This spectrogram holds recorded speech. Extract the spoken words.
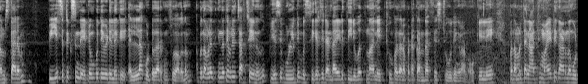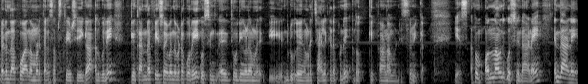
നമസ്കാരം. പി എസ് സി ടെക്സിന്റെ ഏറ്റവും പുതിയ വീഡിയോയിലേക്ക് എല്ലാ കൂട്ടുകാർക്കും സ്വാഗതം. അപ്പോൾ നമ്മൾ ഇന്നത്തെ വീഡിയോ ചർച്ച ചെയ്യുന്നത് പി എസ് സി ബുള്ളറ്റിൻ പ്രസിദ്ധീകരിച്ച് രണ്ടായിരത്തി ഇരുപത്തിനാല് ഏറ്റവും പ്രധാനപ്പെട്ട കറണ്ട് അഫയേഴ്സ് ചോദ്യങ്ങളാണ്. ഓക്കെ അല്ലേ? അപ്പോൾ നമ്മൾ ചാനൽ ആദ്യമായിട്ട് കാണുന്ന കൂട്ടുകാർ എന്താക്കുക? നമ്മൾ ചാനൽ സബ്സ്ക്രൈബ് ചെയ്യുക. അതുപോലെ കറണ്ട് അഫയേഴ്സുമായി ബന്ധപ്പെട്ട കുറേ ക്വസ്റ്റ്യൻസ് ചോദ്യങ്ങൾ നമ്മുടെ നമ്മുടെ ചാനൽ കിടപ്പുണ്ട്. അതൊക്കെ കാണാൻ വേണ്ടി ശ്രമിക്കുക യെസ് അപ്പം ഒന്നാമത്തെ ക്വസ്റ്റ്യൻ ഇതാണ്. എന്താണ്?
